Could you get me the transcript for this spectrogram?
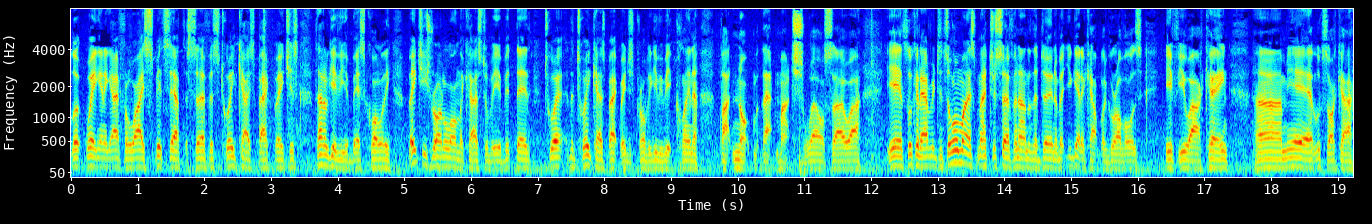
Look, we're going to go for a wave. Spits out the surface. Tweed Coast back beaches. That'll give you your best quality. Beaches right along the coast will be a bit there. the Tweed Coast back beaches probably give you a bit cleaner, but not that much swell. So uh, yeah, it's looking average. It's almost mattress surfing under the doona, but you get a couple of grovelers if you are keen. Um, yeah, it looks like uh,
